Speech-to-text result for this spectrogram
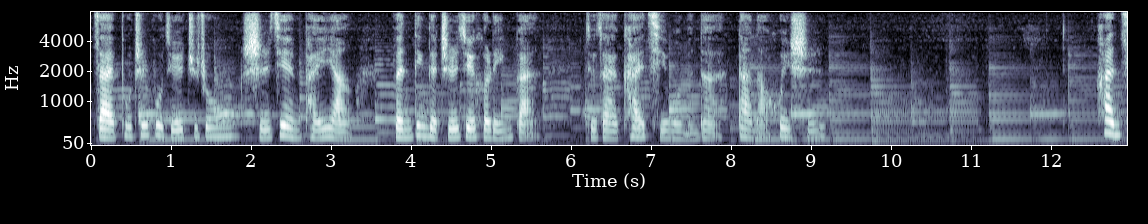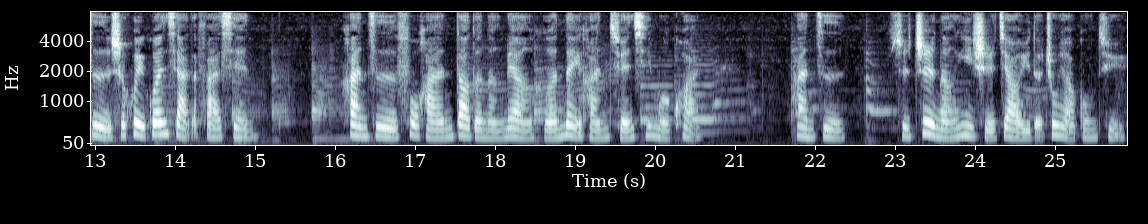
在不知不觉之中实践培养稳定的直觉和灵感，就在开启我们的大脑会识。汉字是会观下的发现，汉字富含道德能量和内涵全息模块，汉字。是智能意识教育的重要工具。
